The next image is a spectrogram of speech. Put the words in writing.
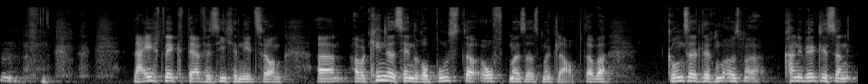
Leicht weg darf ich sicher nicht sagen. Ähm, aber Kinder sind robuster oftmals, als man glaubt. Aber grundsätzlich man, kann ich wirklich sagen,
